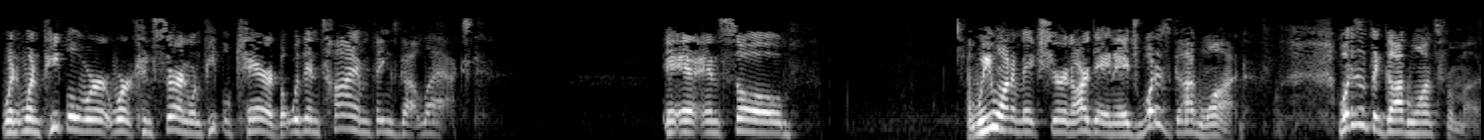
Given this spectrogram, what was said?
When, when people were, were concerned, when people cared, but within time things got laxed. And, and so we want to make sure in our day and age, what does God want? What is it that God wants from us?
